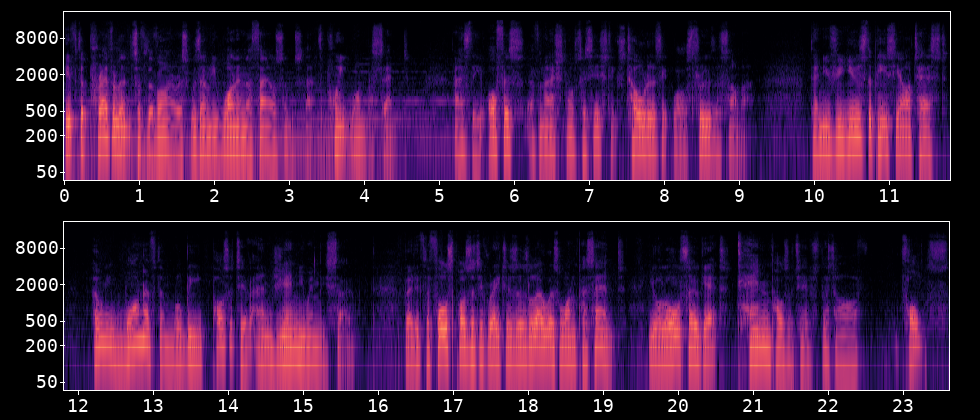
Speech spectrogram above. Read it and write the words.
If the prevalence of the virus was only one in a thousand, that's 0.1%, as the Office of National Statistics told us it was through the summer, then if you use the PCR test, only one of them will be positive and genuinely so. But if the false positive rate is as low as 1%, you'll also get 10 positives that are false.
